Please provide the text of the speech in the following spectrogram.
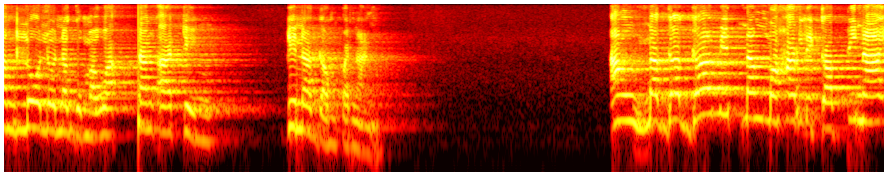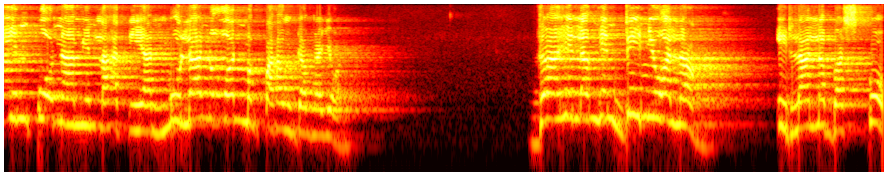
ang lolo na gumawa ng ating ginagampanan. Ang nagagamit ng maharlika, pinain po namin lahat yan mula noon magpahanggang ngayon. Dahil ang hindi nyo alam, ilalabas ko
